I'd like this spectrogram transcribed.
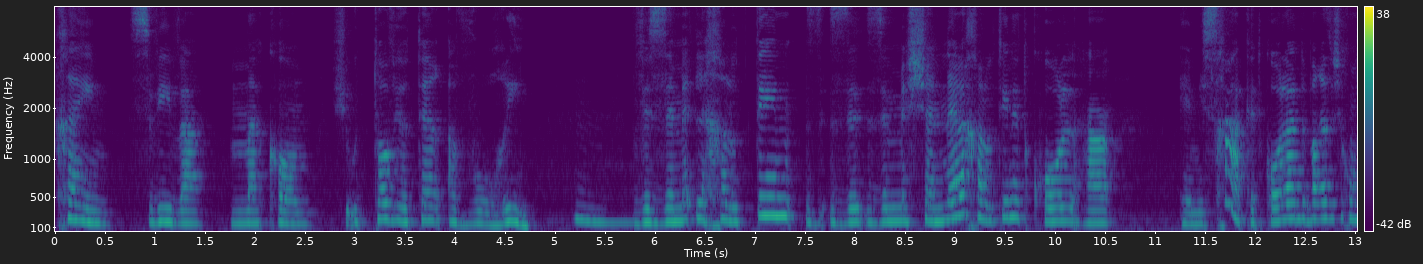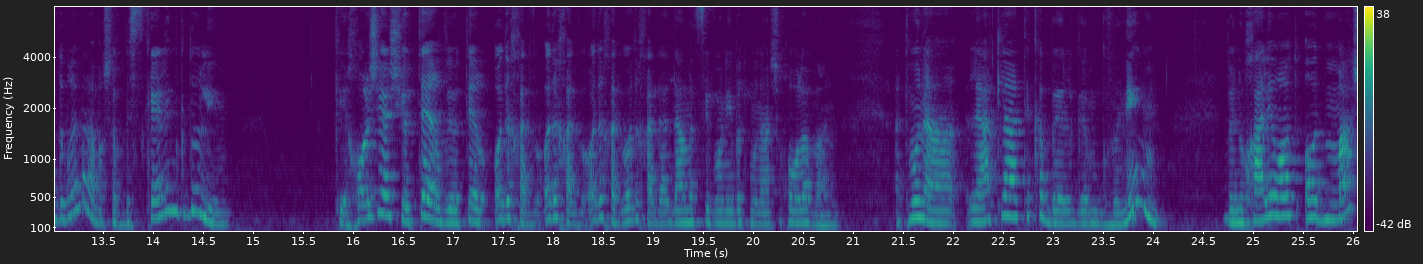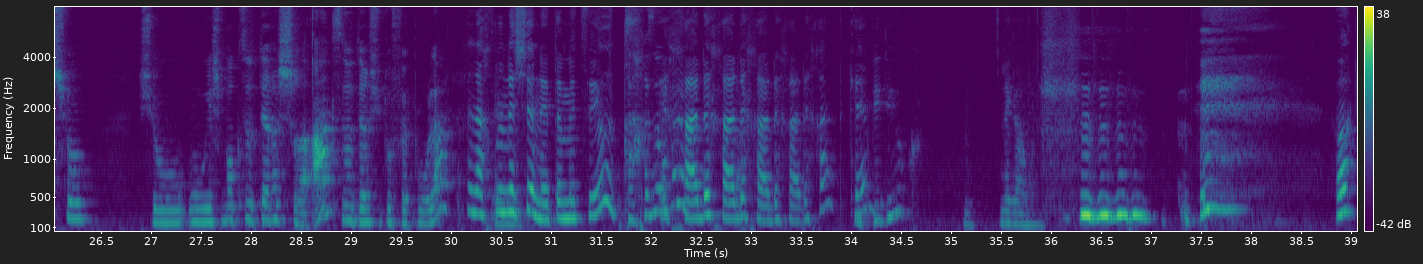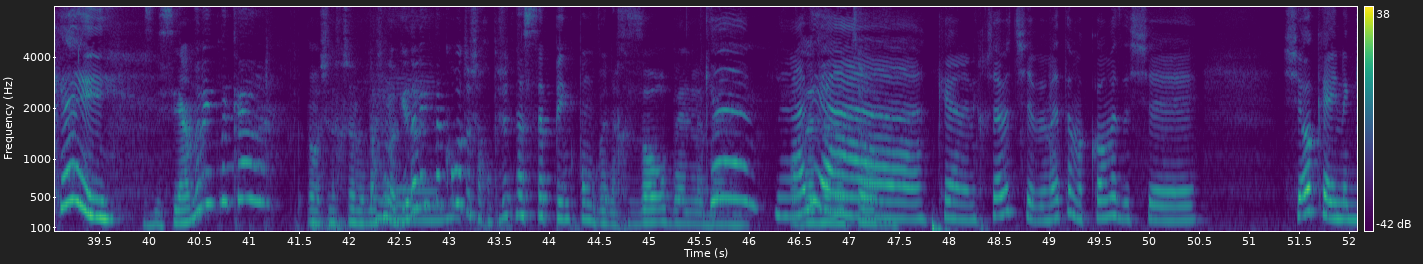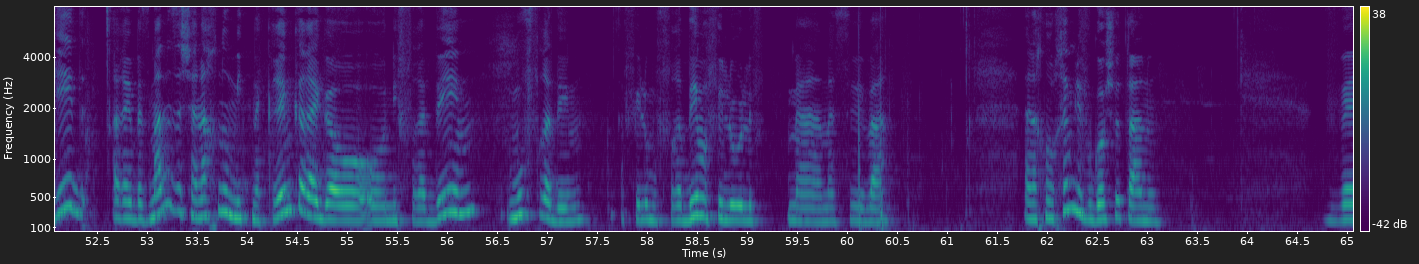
חיים, סביבה, מקום, שהוא טוב יותר עבורי. וזה לחלוטין, זה, זה, זה משנה לחלוטין את כל המשחק, את כל הדבר הזה שאנחנו מדברים עליו עכשיו, בסקיילים גדולים. ככל שיש יותר ויותר, עוד אחד ועוד אחד ועוד אחד ועוד אחד, האדם הצבעוני בתמונה השחור לבן, התמונה לאט לאט תקבל גם גוונים, ונוכל לראות עוד משהו שהוא, הוא- יש בו קצת יותר השראה, קצת יותר שיתופי פעולה. אנחנו אה, נשנה את המציאות. ככה זה עובד. אחד, אחד, אחד, אחד, אחד, כן. בדיוק. לגמרי. אוקיי. אז סיימנו להתנכר? או שיש לך עכשיו משהו להגיד על התנכרות, או שאנחנו פשוט נעשה פינג פונג ונחזור בין לבין? כן, נראה לי... ה- כן, אני חושבת שבאמת המקום הזה ש... שאוקיי, נגיד, הרי בזמן הזה שאנחנו מתנכרים כרגע, או, או נפרדים, מופרדים, אפילו מופרדים אפילו מה, מהסביבה, אנחנו הולכים לפגוש אותנו. ו...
